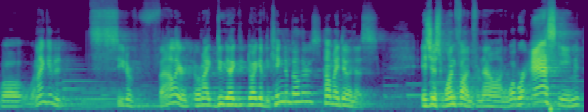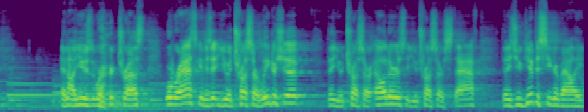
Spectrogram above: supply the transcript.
well, when I give to Cedar Valley, or, or am I, do, I, do I give to Kingdom Builders? How am I doing this? It's just one fund from now on. What we're asking, and I'll use the word trust, what we're asking is that you would trust our leadership, that you would trust our elders, that you trust our staff, that as you give to Cedar Valley,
